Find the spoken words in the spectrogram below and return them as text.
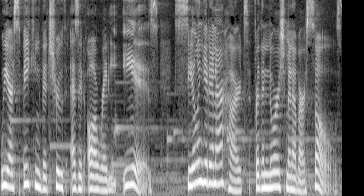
we are speaking the truth as it already is sealing it in our hearts for the nourishment of our souls.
